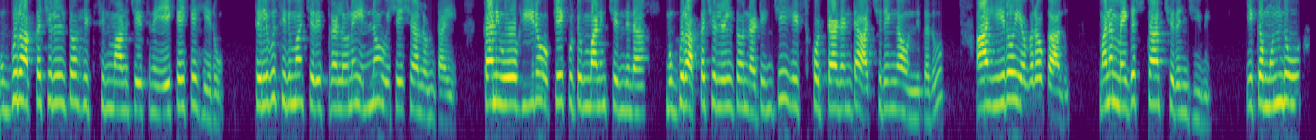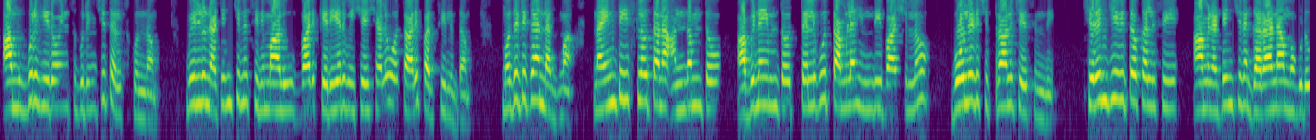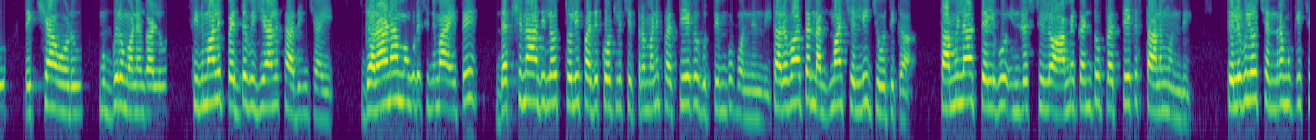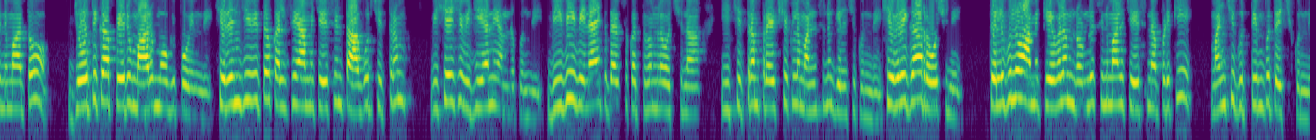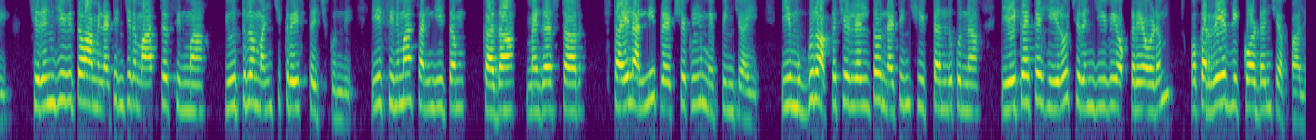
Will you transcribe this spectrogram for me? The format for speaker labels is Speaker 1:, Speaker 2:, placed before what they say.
Speaker 1: ముగ్గురు అక్కచెల్లెలతో హిట్ సినిమాలు చేసిన ఏకైక హీరో. తెలుగు సినిమా చరిత్రలోనే ఎన్నో విశేషాలు ఉంటాయి కానీ ఓ హీరో ఒకే కుటుంబానికి చెందిన ముగ్గురు అక్క చెల్లెలతో నటించి హిట్స్ కొట్టాడంటే ఆశ్చర్యంగా ఉంది కదూ? ఆ హీరో ఎవరో కాదు. మన మెగాస్టార్ చిరంజీవి. ఇక ముందు ఆ ముగ్గురు హీరోయిన్స్ గురించి తెలుసుకుందాం. వీళ్ళు నటించిన సినిమాలు వారి కెరియర్ విశేషాలు ఓసారి పరిశీలిద్దాం. మొదటిగా నగ్మ. నైంటీస్లో తన అందంతో అభినయంతో తెలుగు తమిళ హిందీ భాషల్లో బోలెడు చిత్రాలు చేసింది. చిరంజీవితో కలిసి ఆమె నటించిన గరానా మొగుడు రిక్షా ఓడు ముగ్గురు మొనగాళ్ళు సినిమాలు పెద్ద విజయాలు సాధించాయి. గరానా మొగుడు సినిమా అయితే దక్షిణాదిలో తొలి పది కోట్ల చిత్రమని ప్రత్యేక గుర్తింపు పొందింది. తరువాత నగ్మా చెల్లి జ్యోతిక. తమిళ తెలుగు ఇండస్ట్రీలో ఆమెకంటూ ప్రత్యేక స్థానం ఉంది. తెలుగులో చంద్రముఖి సినిమాతో జ్యోతిక పేరు మారుమోగిపోయింది. చిరంజీవితో కలిసి ఆమె చేసిన ఠాగూర్ చిత్రం విశేష విజయాన్ని అందుకుంది. వివి వినాయక్ దర్శకత్వంలో వచ్చిన ఈ చిత్రం ప్రేక్షకుల మనసును గెలుచుకుంది. చివరిగా రోషిని తెలుగులో ఆమె కేవలం రెండు సినిమాలు చేసినప్పటికీ మంచి గుర్తింపు తెచ్చుకుంది. చిరంజీవితో ఆమె నటించిన మాస్టర్ సినిమా యూత్లో మంచి క్రేజ్ తెచ్చుకుంది. ఈ సినిమా సంగీతం కథ మెగాస్టార్ స్టైల్ అన్ని ప్రేక్షకులను మెప్పించాయి. ఈ ముగ్గురు అక్క చెల్లెలతో నటించి హిట్ అందుకున్న ఏకైక హీరో చిరంజీవి ఒక్కరే అవడం ఒక రేర్ రికార్డ్ అని చెప్పాలి.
